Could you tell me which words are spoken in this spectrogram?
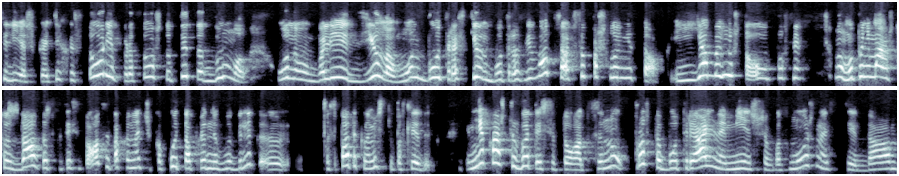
тележка этих историй про то, что ты-то думал, он болеет делом, он будет расти, он будет развиваться, а все пошло не так. И я боюсь, что после, ну, мы понимаем, что да, в этой ситуации так иначе какой-то определенной глубины э, спад экономически последует. И мне кажется, в этой ситуации, ну, просто будет реально меньше возможностей, да,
